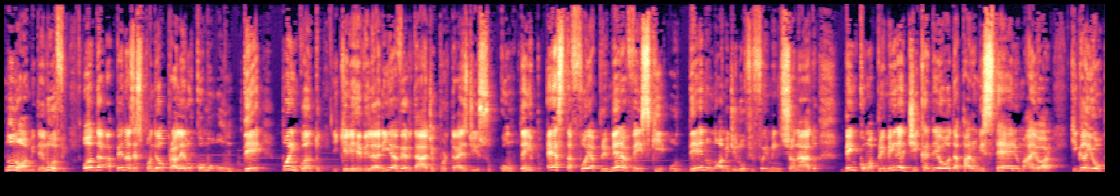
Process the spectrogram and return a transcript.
no nome de Luffy. Oda apenas respondeu para lê-lo como um D por enquanto e que ele revelaria a verdade por trás disso com o tempo. Esta foi a primeira vez que o D no nome de Luffy foi mencionado, bem como a primeira dica de Oda para um mistério maior que ganhou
